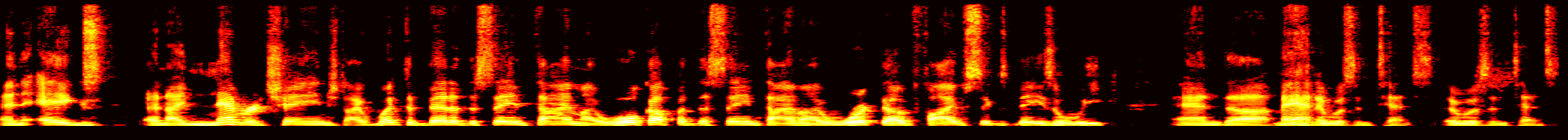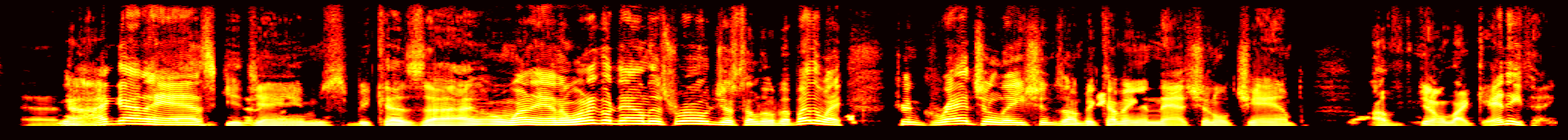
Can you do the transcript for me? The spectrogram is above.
and eggs and I never changed. I went to bed at the same time. I woke up at the same time. I worked out five, six days a week. And uh, man, it was intense. It was intense. And, now I gotta ask you, James, because uh, I want to, and I want to go down this road just a little bit. By the way, congratulations on becoming a national champ of you know like anything,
